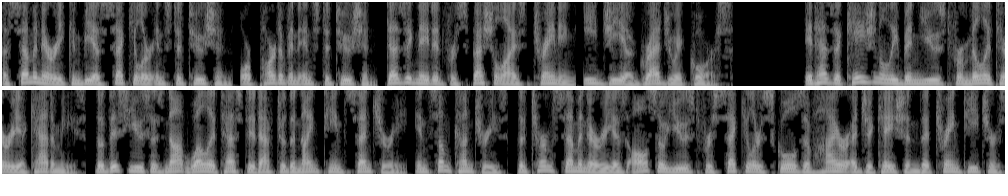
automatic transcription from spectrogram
a seminary can be a secular institution, or part of an institution, designated for specialized training, e.g. a graduate course. It has occasionally been used for military academies, though this use is not well attested after the 19th century. In some countries, the term seminary is also used for secular schools of higher education that train teachers.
